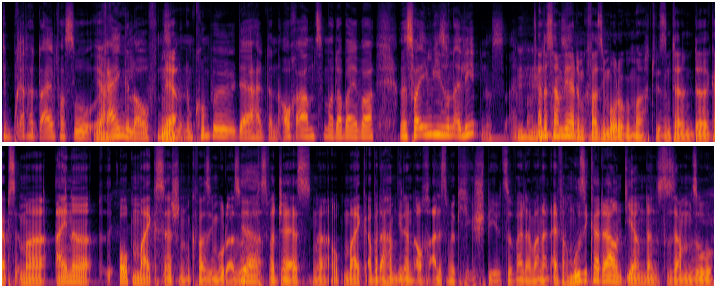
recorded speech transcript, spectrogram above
gebrettert da einfach so Ja. reingelaufen. Ja. So mit einem Kumpel, der halt dann auch abends immer dabei war. Und das war irgendwie so ein Erlebnis. Einfach. Mhm. Ja, das haben wir halt im Quasimodo gemacht. Wir sind dann, da gab es immer eine Open Mic Session im Quasimodo, also Ja. das war Jazz, ne, Open Mic, aber da haben die dann auch alles Mögliche gespielt, so, weil da waren halt einfach Musiker da und die haben dann zusammen so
